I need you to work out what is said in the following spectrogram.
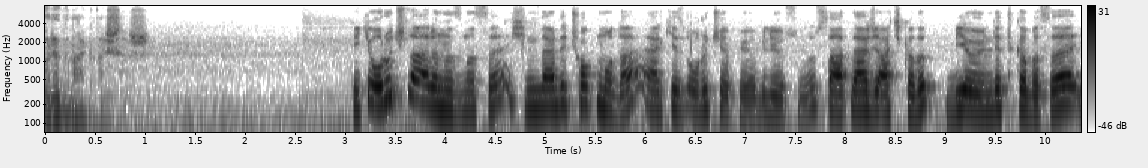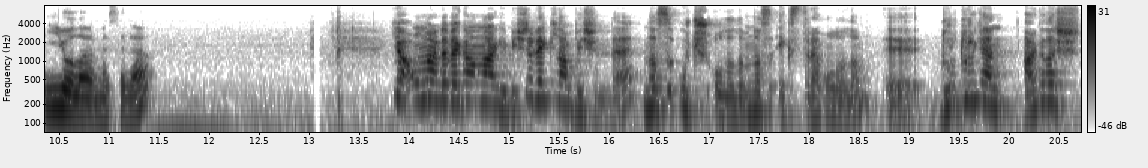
bırakın arkadaşlar. Peki oruçla aranız nasıl? Şimdilerde çok moda. Herkes oruç yapıyor biliyorsunuz. Saatlerce aç kalıp bir öğünde tıka basa yiyorlar mesela. Ya onlar da veganlar gibi işte reklam peşinde. Nasıl uç olalım, nasıl ekstrem olalım. Ee, durup arkadaş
